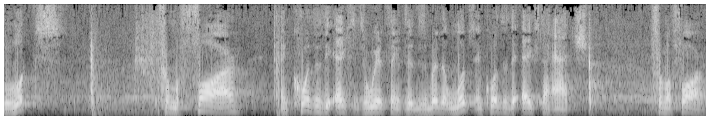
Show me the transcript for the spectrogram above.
looks from afar and causes the eggs. It's a weird thing. It's a bird that looks and causes the eggs to hatch from afar.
